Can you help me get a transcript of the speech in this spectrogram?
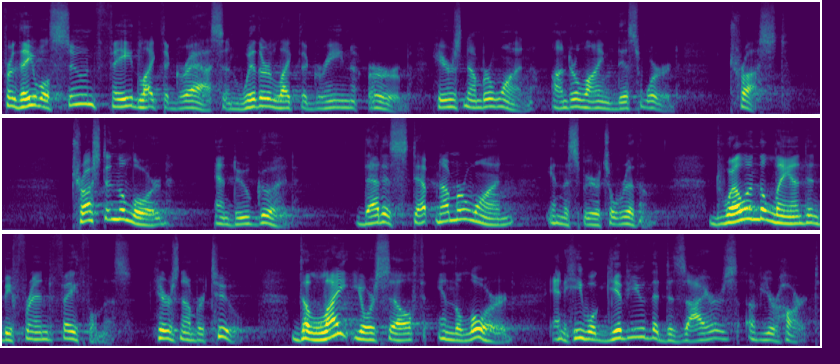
for they will soon fade like the grass and wither like the green herb. Here's number one underline this word trust. Trust in the Lord and do good. That is step number one in the spiritual rhythm. Dwell in the land and befriend faithfulness. Here's number two delight yourself in the Lord, and he will give you the desires of your heart.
